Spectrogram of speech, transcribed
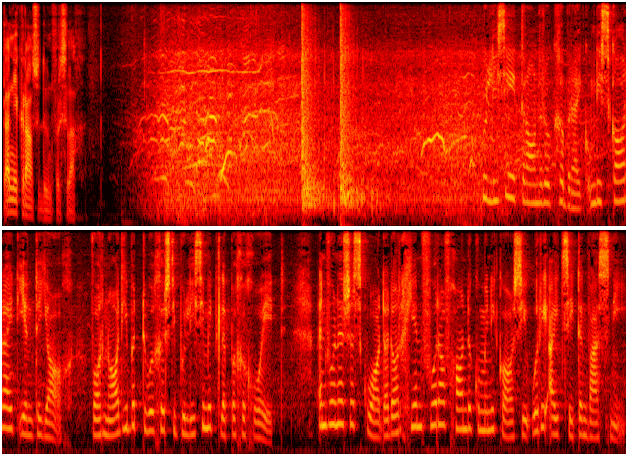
Tanye Kraase doen verslag. Polisie het traanrook gebruik om die skare uiteen te jaag, waarna die betogers die polisie met klippe gegooi het. Inwoners is kwaad dat daar geen voorafgaande kommunikasie oor die uitsetting was nie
